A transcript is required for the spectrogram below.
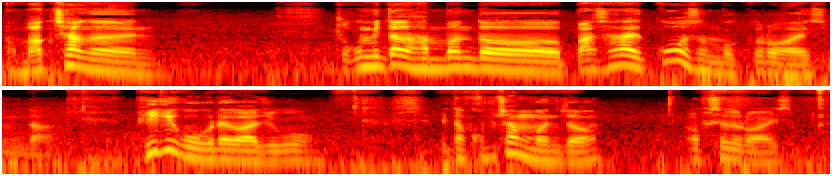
어, 막창은 조금 이따가 한 번 더 바삭하게 구워서 먹도록 하겠습니다. 비리고 그래가지고 일단 곱창 먼저 없애도록 하겠습니다.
